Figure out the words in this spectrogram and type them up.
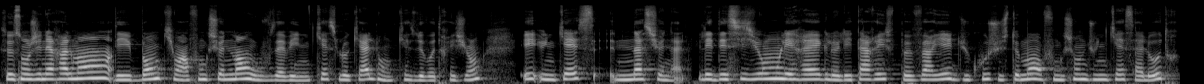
Ce sont généralement des banques qui ont un fonctionnement où vous avez une caisse locale, donc caisse de votre région, et une caisse nationale. Les décisions, les règles, les tarifs peuvent varier du coup justement en fonction d'une caisse à l'autre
